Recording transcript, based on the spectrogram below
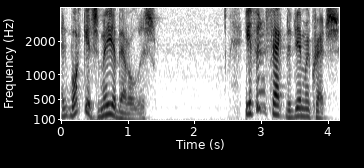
And what gets me about all this, if in fact the Democrats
